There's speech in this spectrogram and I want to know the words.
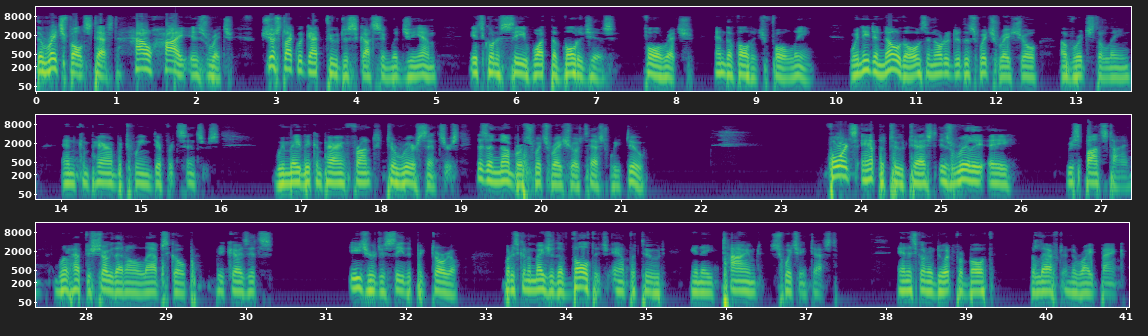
The rich volts test, how high is rich? Just like we got through discussing with GM, it's going to see what the voltage is, full rich, and the voltage full lean. We need to know those in order to do the switch ratio of rich to lean and compare between different sensors. We may be comparing front to rear sensors. There's a number of switch ratio tests we do. Ford's amplitude test is really a response time. We'll have to show you that on a lab scope because it's easier to see the pictorial. But it's going to measure the voltage amplitude in a timed switching test. And it's going to do it for both the left and the right bank.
